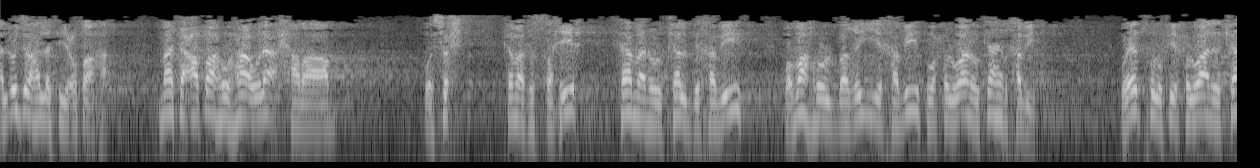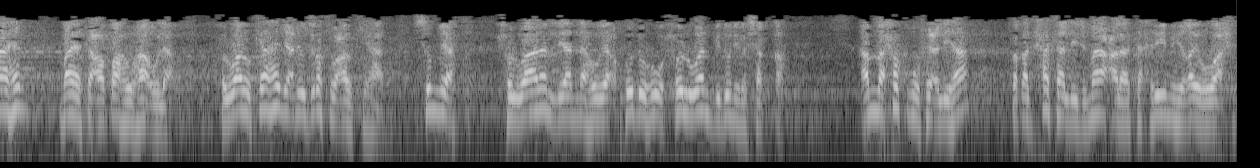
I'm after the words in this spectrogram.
الأجرة التي يعطاها. ما تعاطاه هؤلاء حرام وسحت كما في الصحيح ثمن الكلب خبيث ومهر البغي خبيث وحلوان الكاهن خبيث. ويدخل في حلوان الكاهن ما يتعاطاه هؤلاء. حلوان الكاهن يعني أجرته على الكهان. سمي حلوانا لأنه يأخذه حلوا بدون مشقة. أما حكم فعلها فقد حكى الإجماع على تحريمه غير واحد.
